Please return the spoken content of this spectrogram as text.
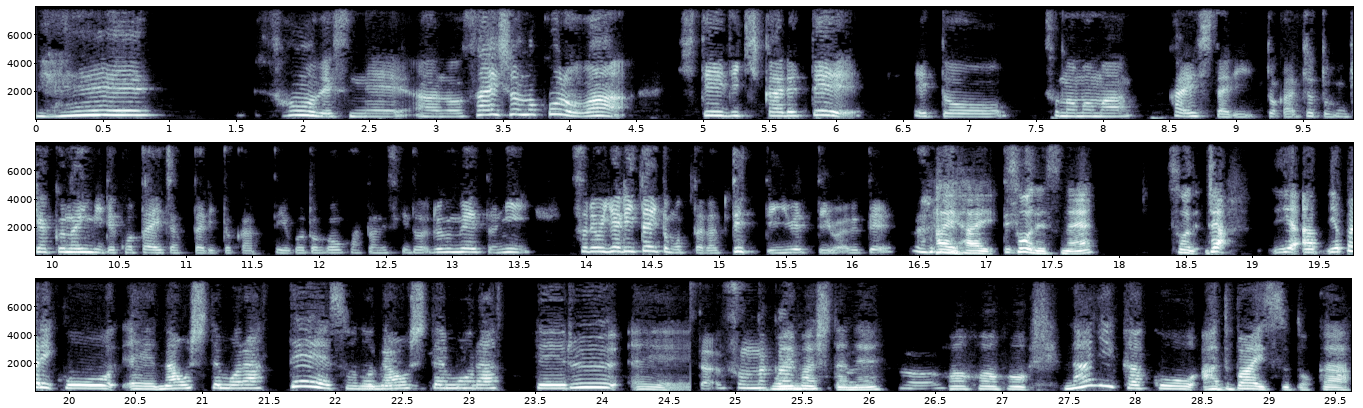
ええー、そうですね。あの、最初の頃は否定で聞かれて、えっと、そのまま返したりとか、ちょっと逆の意味で答えちゃったりとかっていうことが多かったんですけど、ルームメイトに、それをやりたいと思ったら、でって言えって言われて。はいはい。そうですね。そうで、じゃあ、いや、やっぱりこう、えー、直してもらって、その直してもらってる、えー、そんな感じ。ましたね。ははは何かこう、アドバイスとか、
